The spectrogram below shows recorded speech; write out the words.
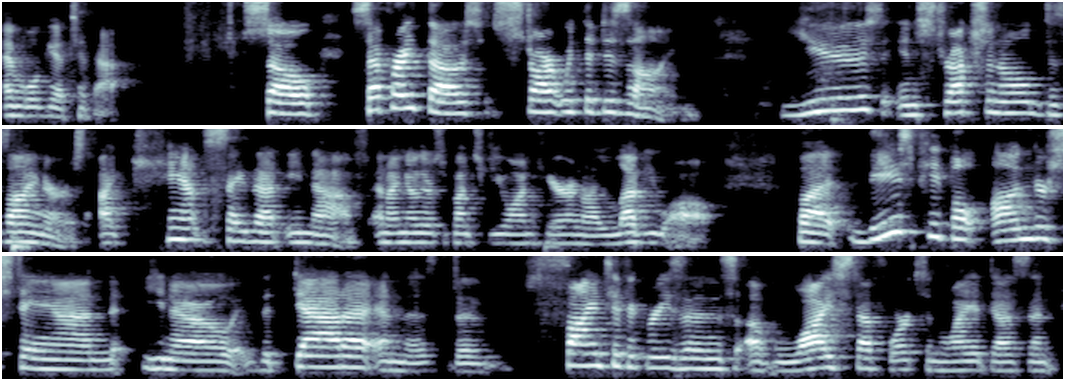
and we'll get to that. So separate those, start with the design. Use instructional designers. I can't say that enough. And I know there's a bunch of you on here and I love you all but these people understand you know the data and the, the scientific reasons of why stuff works and why it doesn't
